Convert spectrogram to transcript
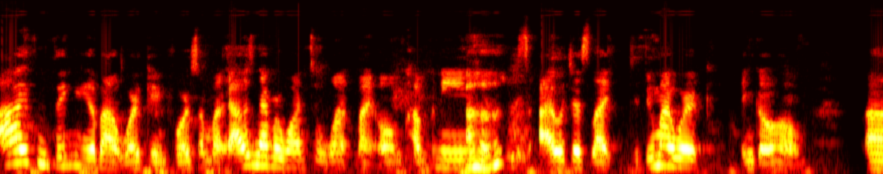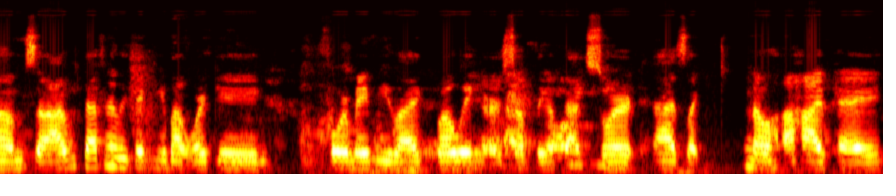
I've been thinking about working for someone. I was never one to want my own company. Uh huh. I would just like to do my work and go home. Um, so I was definitely thinking about working for maybe like Boeing or something of that sort that has like you know a high pay,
